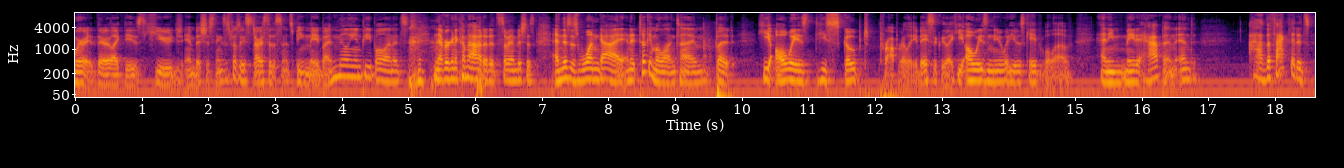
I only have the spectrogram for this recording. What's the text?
where they're like these huge, ambitious things. Especially Star Citizen, it's being made by a million people and it's never going to come out, and it's so ambitious. And this is one guy, and it took him a long time, but he always he scoped properly. Basically, like he always knew what he was capable of, and he made it happen. And ah, the fact that it's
